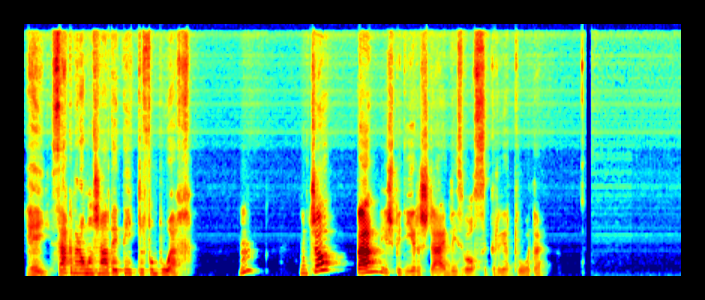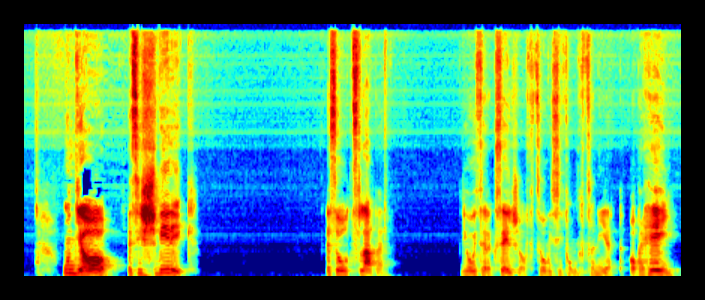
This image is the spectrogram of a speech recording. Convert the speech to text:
Hey, sag mir nochmal schnell den Titel vom Buch. Hm? Und schon, bam, ist bei dir ein Stein ins Wasser gerührt worden. Und ja, es ist schwierig, so zu leben. In unserer Gesellschaft, so wie sie funktioniert. Aber hey,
